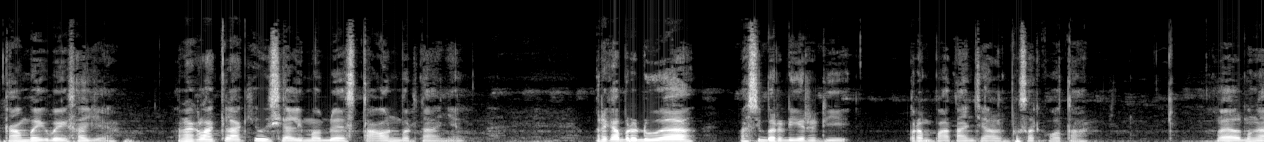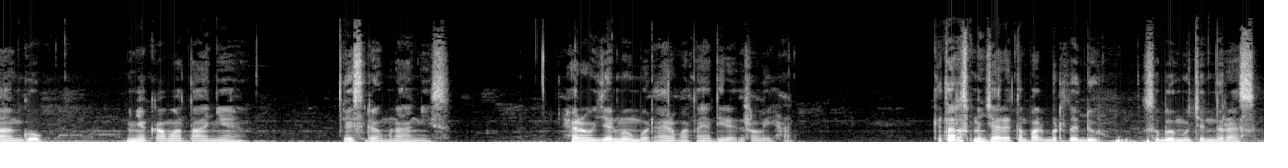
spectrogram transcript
Kamu baik-baik saja. Anak laki-laki usia 15 tahun bertanya. Mereka berdua masih berdiri di perempatan jalan pusat kota. Lel mengangguk, menyeka matanya, dia sedang menangis. Air hujan membuat air matanya tidak terlihat. Kita harus mencari tempat berteduh sebelum hujan deras.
